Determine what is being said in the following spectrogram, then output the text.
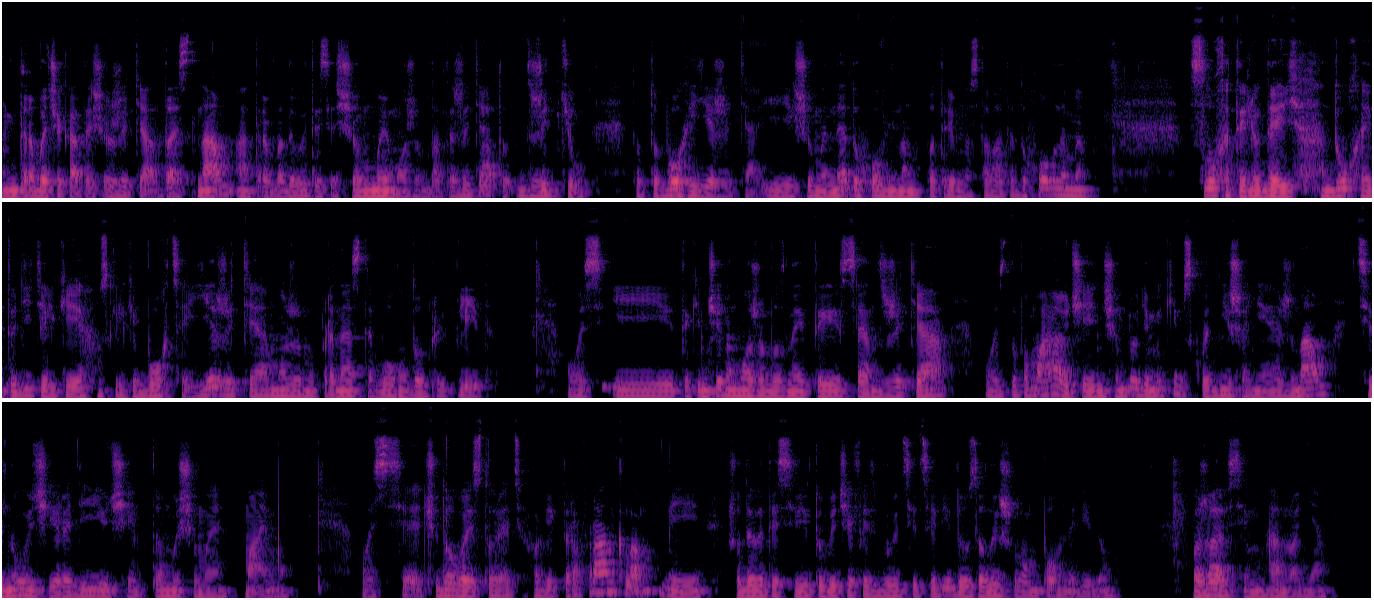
не треба чекати, що життя дасть нам, а треба дивитися, що ми можемо дати життя життю. Тобто Бог і є життя. І якщо ми не духовні, нам потрібно ставати духовними, слухати людей духа, і тоді тільки, оскільки Бог це і є життя, можемо принести Богу добрий плід. Ось і таким чином можемо знайти сенс життя, ось допомагаючи іншим людям, яким складніше, ніж нам, цінуючи і радіючи тому, що ми маємо. Ось е, чудова історія цього Віктора Франкла. І якщо дивитесь в Ютубі чи Фейсбуці це відео, залишу вам повне відео. Бажаю всім гарного дня!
